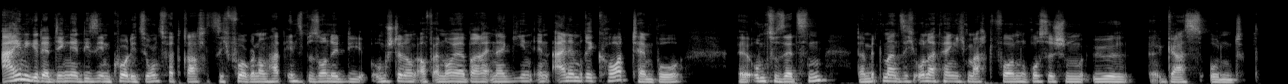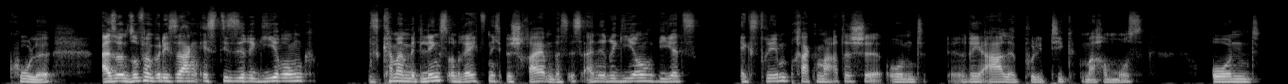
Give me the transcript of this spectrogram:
einige der Dinge, die sie im Koalitionsvertrag sich vorgenommen hat, insbesondere die Umstellung auf erneuerbare Energien, in einem Rekordtempo äh, umzusetzen, damit man sich unabhängig macht von russischem Öl, äh, Gas und Kohle. Also insofern würde ich sagen, ist diese Regierung, das kann man mit links und rechts nicht beschreiben, das ist eine Regierung, die jetzt extrem pragmatische und reale Politik machen muss und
